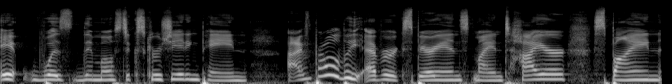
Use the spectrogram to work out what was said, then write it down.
it was the most excruciating pain I've probably ever experienced. My entire spine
